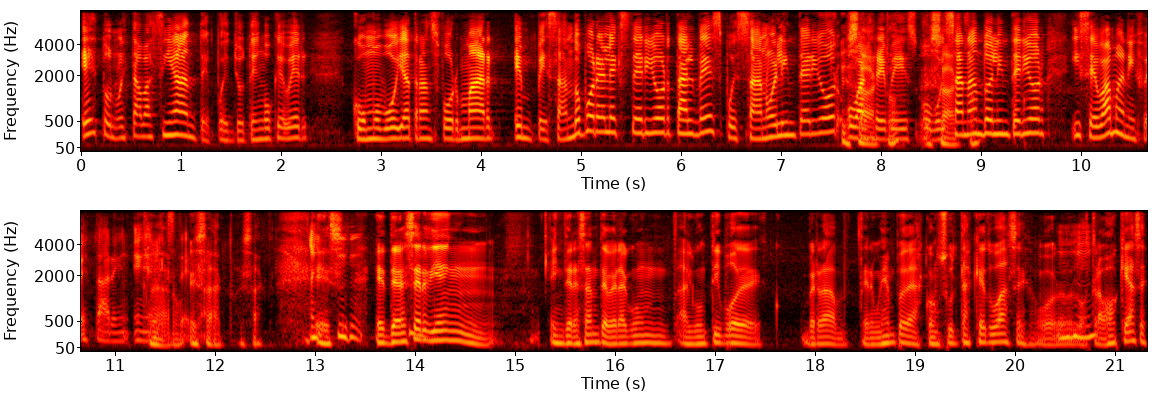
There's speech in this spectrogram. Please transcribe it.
esto no estaba así antes, pues yo tengo que ver cómo voy a transformar, empezando por el exterior tal vez, pues sano el interior o al revés, o voy sanando el interior y se va a manifestar en, en el exterior. exacto, exacto. Es, eh, debe ser bien interesante ver algún, algún tipo de, ¿verdad? Tener un ejemplo de las consultas que tú haces o los trabajos que haces,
